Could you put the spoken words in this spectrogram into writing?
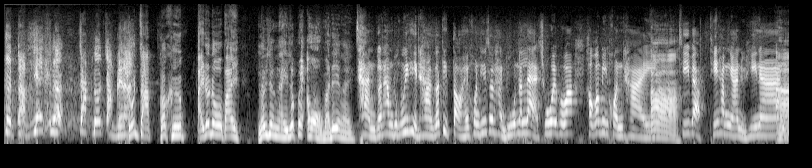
เกิดจับแยกกันนะจับโดนจับเลยนะ โดนจับก็คือ I don't know ไป แล้วยังไงแล้วไปเอาออกมาได้ยังไง ฉันก็ทำทุกวิถีทางก็ติดต่อให้คนที่สถานทูตนั่นแหละช่วยเพราะว่าเขาก็มีคนไทยอ่าที่แบบที่ทำงานอยู่ที่นั่นอ่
